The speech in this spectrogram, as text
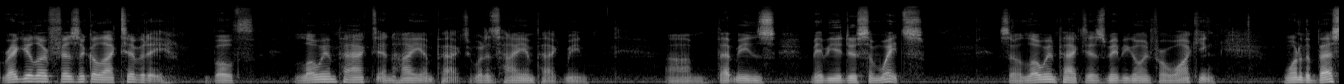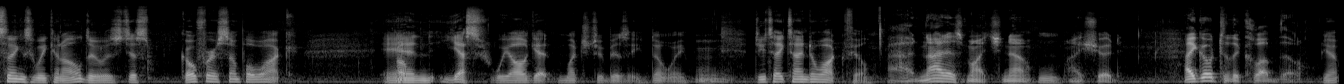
regular physical activity, both low impact and high impact. What does high impact mean? Um, that means maybe you do some weights. So, low impact is maybe going for walking. One of the best things we can all do is just go for a simple walk. And oh. yes, we all get much too busy, don't we? Mm. Do you take time to walk, Phil? Uh, not as much, no. Mm. I should. I go to the club though. Yep.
